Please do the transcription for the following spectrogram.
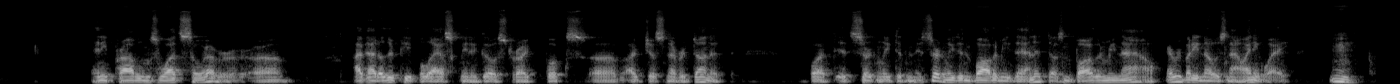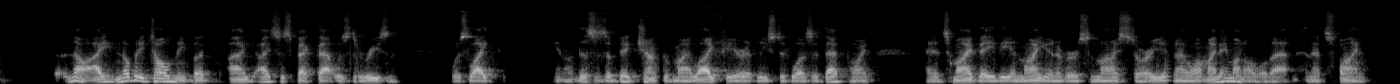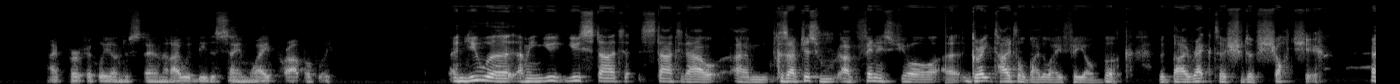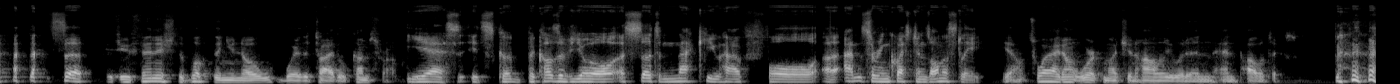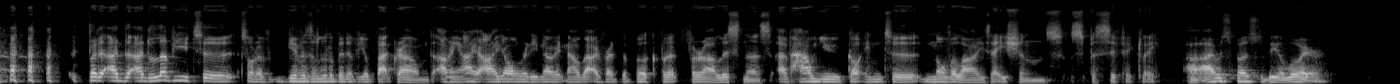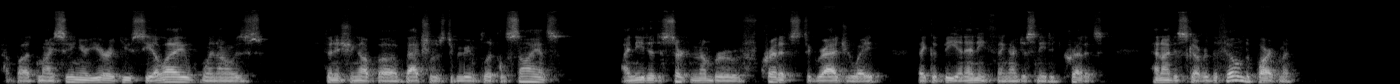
any problems whatsoever. Uh, I've had other people ask me to ghostwrite books. Uh, I've just never done it, but it certainly didn't. It certainly didn't bother me then. It doesn't bother me now. Everybody knows now anyway. Mm. No, I nobody told me, but I, I suspect that was the reason. Was like, you know, this is a big chunk of my life here. At least it was at that point, and it's my baby and my universe and my story, and I want my name on all of that, and that's fine. I perfectly understand that. I would be the same way, probably. And you were, I mean, you you start started out because um, I've just I've finished your uh, great title, by the way, for your book. The director should have shot you. That's uh, if you finish the book, then you know where the title comes from. Yes, it's because of your a certain knack you have for uh, answering questions honestly. Yeah, that's why I don't work much in Hollywood and, and politics. but I'd, I'd love you to sort of give us a little bit of your background. I mean, I, I already know it now that I've read the book, but for our listeners, of how you got into novelizations specifically. Uh, I was supposed to be a lawyer, but my senior year at UCLA, when I was finishing up a bachelor's degree in political science, I needed a certain number of credits to graduate. They could be in anything, I just needed credits. And I discovered the film department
